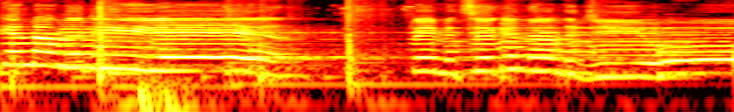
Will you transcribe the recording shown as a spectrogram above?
technology, yeah. Fame and technology, oh.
